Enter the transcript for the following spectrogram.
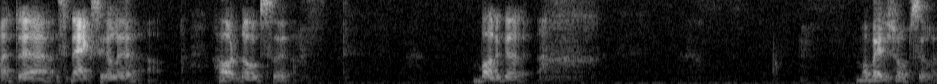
മറ്റ് സ്നാക്സുകൾ ഹോട്ട് ഡോഗ്സ് ബർഗർ മൊബൈൽ ഷോപ്സുകൾ.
